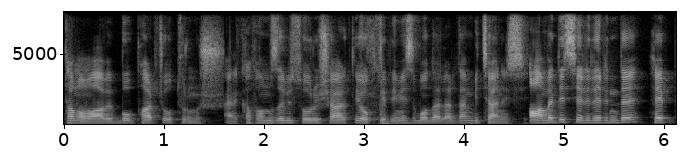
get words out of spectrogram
tamam abi bu parça oturmuş. Yani kafamızda bir soru işareti yok dediğimiz modellerden bir tanesi. AMD serilerinde hep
